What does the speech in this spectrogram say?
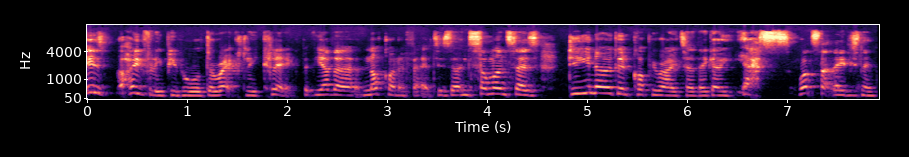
is hopefully people will directly click. But the other knock-on effect is that when someone says, "Do you know a good copywriter?" They go, "Yes." What's that lady's name?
